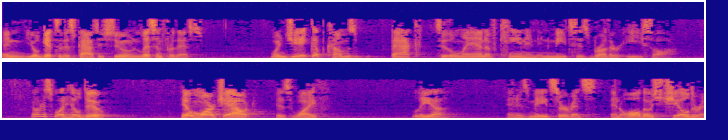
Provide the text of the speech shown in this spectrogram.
and you'll get to this passage soon, listen for this. When Jacob comes back to the land of Canaan and meets his brother Esau, notice what he'll do. He'll march out his wife Leah and his maidservants and all those children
